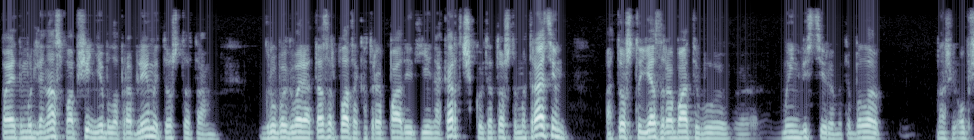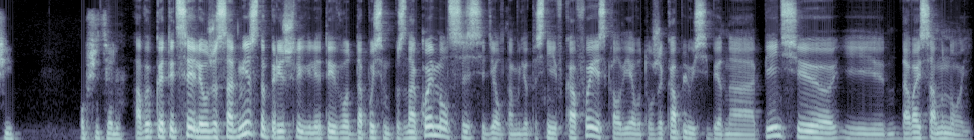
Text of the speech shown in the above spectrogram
поэтому для нас вообще не было проблемы то, что там, грубо говоря, та зарплата, которая падает ей на карточку, это то, что мы тратим, а то, что я зарабатываю, э, мы инвестируем. Это было нашей общей общей цели. А вы к этой цели уже совместно пришли? Или ты вот, допустим, познакомился, сидел там где-то с ней в кафе и сказал, я вот уже коплю себе на пенсию и давай со мной.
